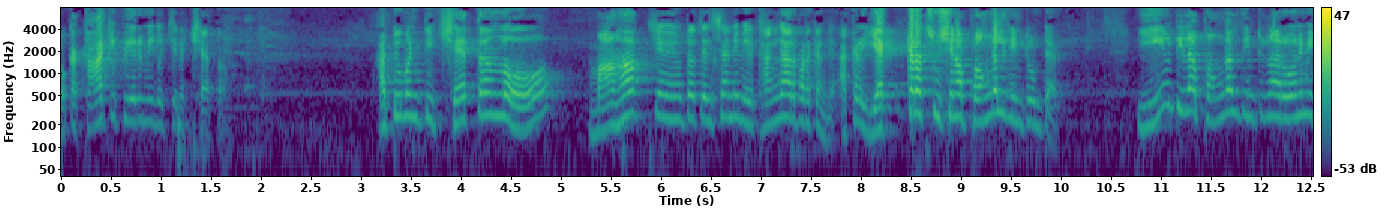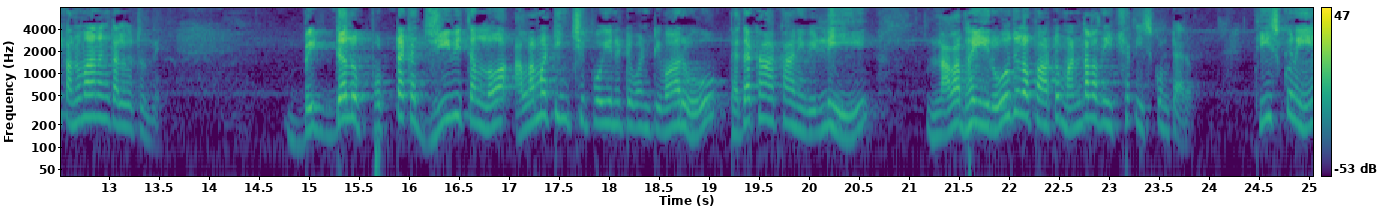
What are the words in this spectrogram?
ఒక కాకి పేరు మీద వచ్చిన క్షేత్రం. అటువంటి క్షేత్రంలో మహాత్మ్యం ఏమిటో తెలుసా అండి? మీరు కంగారు పడకండి. అక్కడ ఎక్కడ చూసినా పొంగలి తింటుంటారు ఏమిటి ఇలా పొంగల్ తింటున్నారు అని మీకు అనుమానం కలుగుతుంది. బిడ్డలు పుట్టక జీవితంలో అలమటించిపోయినటువంటి వారు పెదకాకాని వెళ్ళి నలభై రోజుల పాటు మండల దీక్ష తీసుకుంటారు. తీసుకుని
